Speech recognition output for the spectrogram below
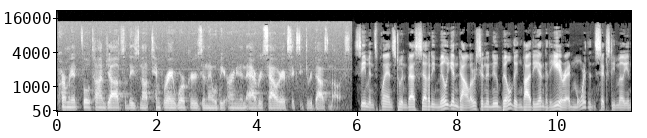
permanent full time jobs, so these are not temporary workers, and they will be earning an average salary of $63,000. Siemens plans to invest $70 million in a new building by the end of the year and more than $60 million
